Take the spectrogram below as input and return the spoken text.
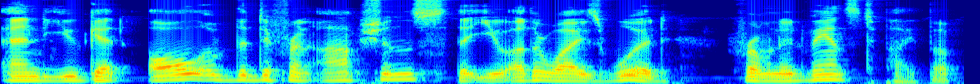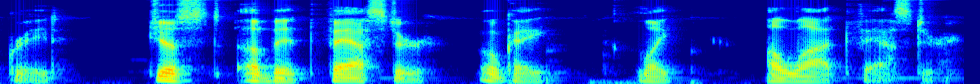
and you get all of the different options that you otherwise would from an advanced pipe upgrade. Just a bit faster. Okay, like a lot faster.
